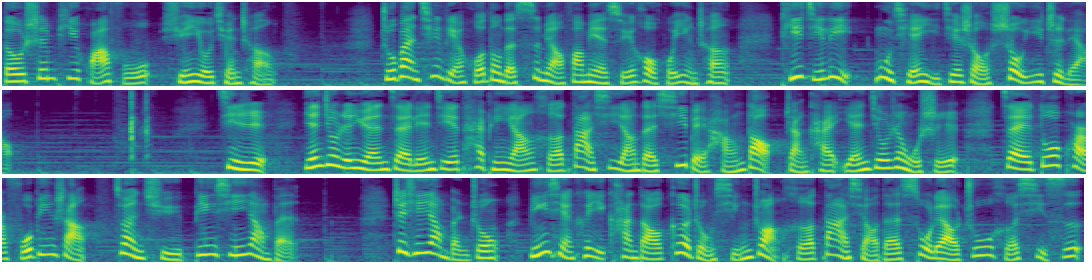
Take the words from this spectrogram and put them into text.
都身披华服巡游全城。主办庆典活动的寺庙方面随后回应称，提吉利目前已接受兽医治疗。近日，研究人员在连接太平洋和大西洋的西北航道展开研究任务时，在多块浮冰上钻取冰芯样本。这些样本中明显可以看到各种形状和大小的塑料珠和细丝，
